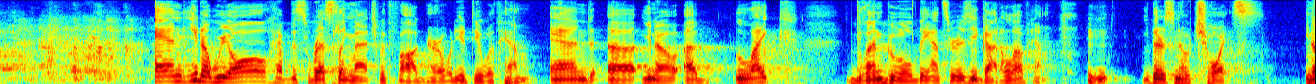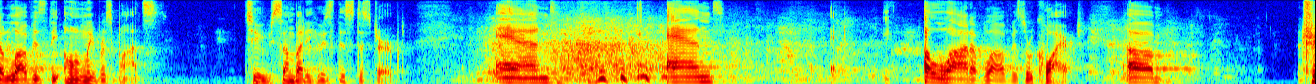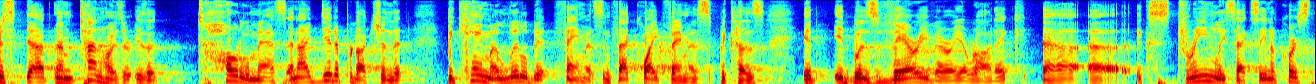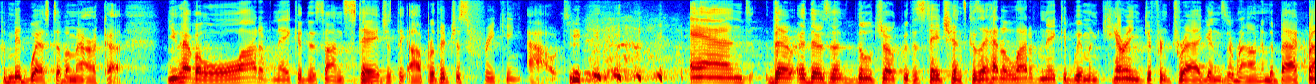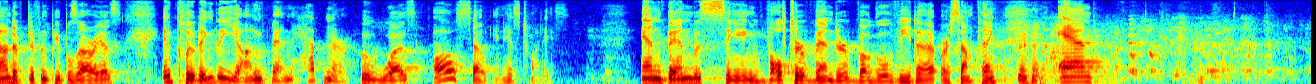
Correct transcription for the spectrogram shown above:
and, you know, we all have this wrestling match with Wagner. What do you do with him? And, uh, you know, uh, like Glenn Gould, the answer is you gotta love him. There's no choice. You know, love is the only response to somebody who's this disturbed. And, and a lot of love is required. Um, Trist, uh, um, Tannhäuser is a total mess, and I did a production that became a little bit famous, in fact, quite famous, because it, it was very, very erotic, uh, uh, extremely sexy, and of course, the Midwest of America. You have a lot of nakedness on stage at the opera, they're just freaking out. And there, there's a little joke with the stagehands because I had a lot of naked women carrying different dragons around in the background of different people's arias, including the young Ben Heppner, who was also in his 20s. And Ben was singing Walther von der Vogelweide or something. and,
